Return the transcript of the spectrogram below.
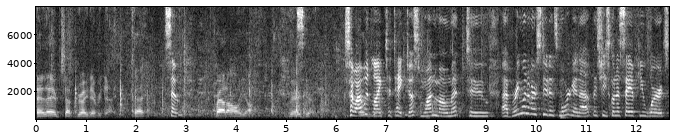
And they have stuff great every day, okay? So, Proud of all y'all. Very good. so I would like to take just one moment to uh, bring one of our students, Morgan, up, and she's going to say a few words.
